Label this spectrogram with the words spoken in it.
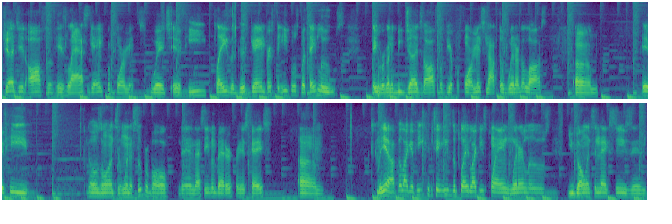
judge it off of his last game performance. Which, if he plays a good game versus the Eagles, but they lose, they were going to be judged off of your performance, not the win or the loss. Um, if he goes on to win a Super Bowl, then that's even better for his case. Um, but yeah, I feel like if he continues to play like he's playing, win or lose, you go into next season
